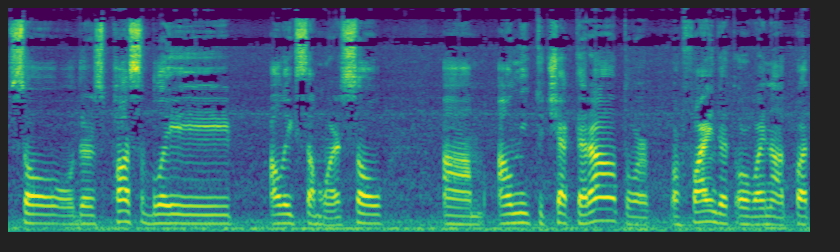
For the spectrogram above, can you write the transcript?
so there's possibly a leak somewhere. So um, I'll need to check that out or or find it or why not but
